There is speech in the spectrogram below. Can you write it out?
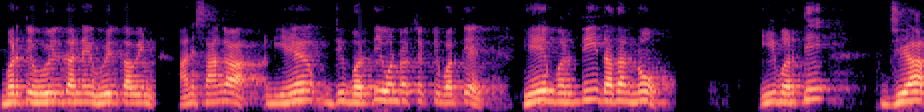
भरती होईल का नाही होईल का होईल आणि सांगा आणि हे जी भरती वनरक्षकची भरती आहे हे भरती दादा नो ही भरती जी आर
